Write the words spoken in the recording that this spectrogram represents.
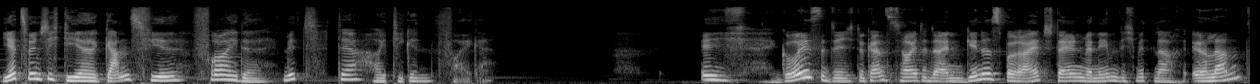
Jetzt wünsche ich dir ganz viel Freude mit der heutigen Folge. Ich grüße dich. Du kannst heute deinen Guinness bereitstellen. Wir nehmen dich mit nach Irland,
